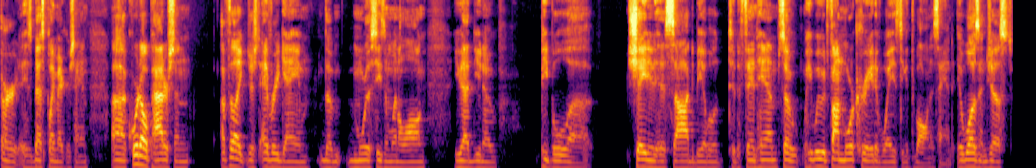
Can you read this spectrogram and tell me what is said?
or his best playmaker's hand. Uh, Cordarrelle Patterson, I feel like just every game, the more the season went along, you had, you know, people uh, shading to his side to be able to defend him. So he, we would find more creative ways to get the ball in his hand. It wasn't just,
